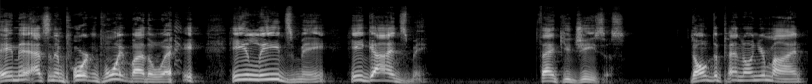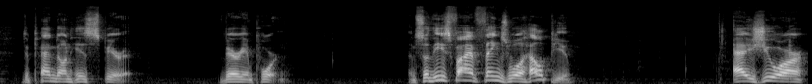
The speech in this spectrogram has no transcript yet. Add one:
Amen. That's an important point, by the way. he leads me, He guides me. Thank you, Jesus. Don't depend on your mind, depend on His Spirit. Very important. And so these five things will help you as you are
